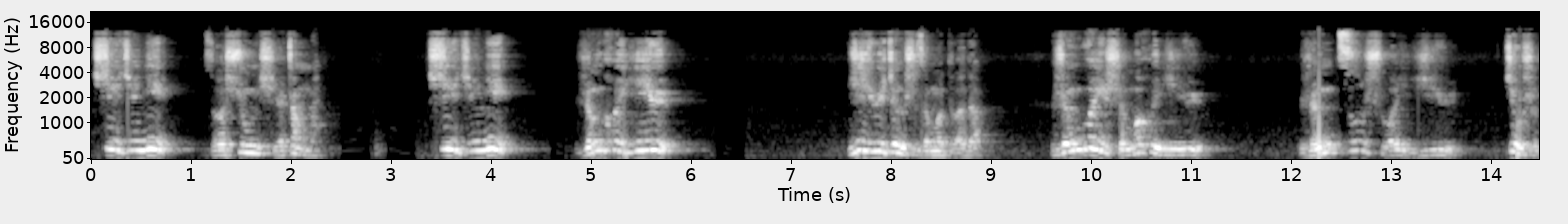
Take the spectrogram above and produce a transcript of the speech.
气机逆则胸胁胀满，气机逆人会抑郁，抑郁症是怎么得的？人为什么会抑郁？人之所以抑郁，就是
